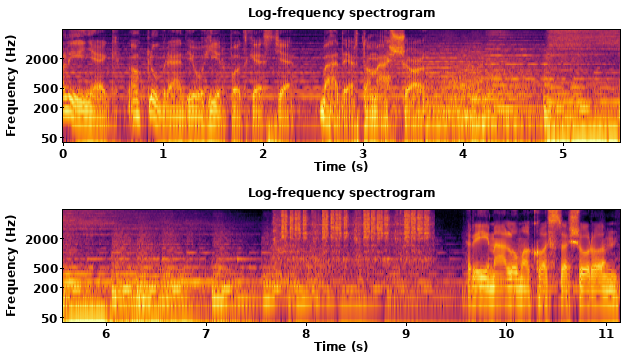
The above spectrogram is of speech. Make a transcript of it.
lényeg a Klubrádió hírpodcastje Báder Tamással. Rémálom a kassa soron.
